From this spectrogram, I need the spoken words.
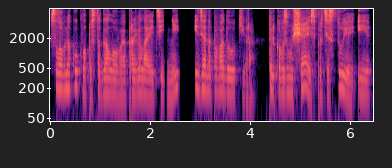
Словно кукла пустоголовая провела эти дни, идя на поводу у Кира, только возмущаясь, протестуя и...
